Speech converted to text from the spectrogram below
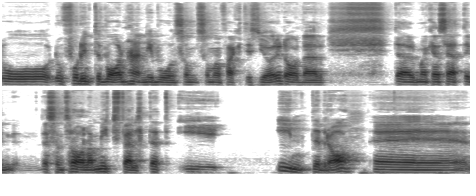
då, då får det inte vara den här nivån som, som man faktiskt gör idag där, där man kan säga att det, det centrala mittfältet är inte bra. Eh,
